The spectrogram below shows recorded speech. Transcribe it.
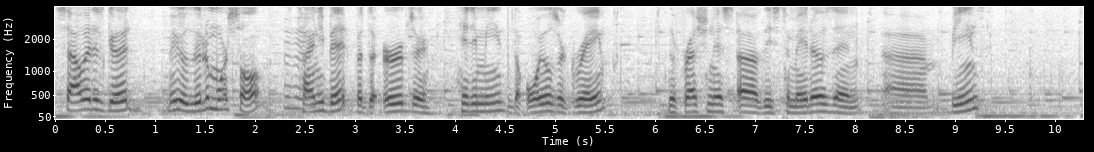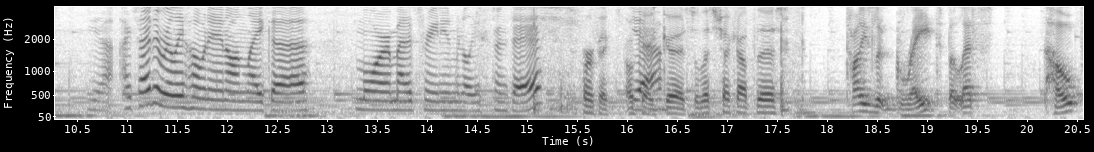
Salad is good. Maybe a little more salt, Mm-hmm. tiny bit, but the herbs are hitting me. The oils are great. The freshness of these tomatoes and um, beans. Yeah, I tried to really hone in on like a more Mediterranean, Middle Eastern dish. Perfect. Okay, Yeah. good. So let's check out this. Kylie's look great, but let's hope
